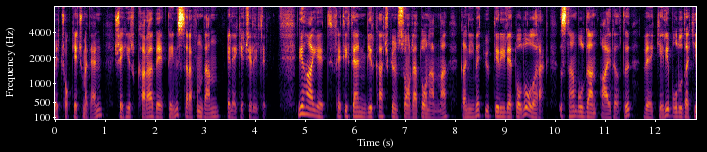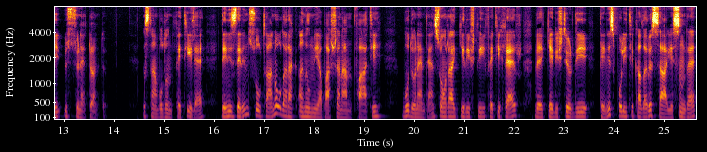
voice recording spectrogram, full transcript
ve çok geçmeden şehir kara ve deniz tarafından ele geçirildi. Nihayet fetihten birkaç gün sonra donanma ganimet yükleriyle dolu olarak İstanbul'dan ayrıldı ve Gelibolu'daki üstüne döndü. İstanbul'un fethiyle denizlerin sultanı olarak anılmaya başlanan Fatih, bu dönemden sonra giriştiği fetihler ve geliştirdiği deniz politikaları sayesinde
